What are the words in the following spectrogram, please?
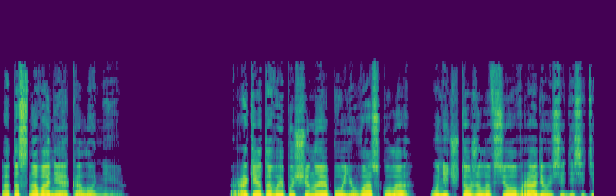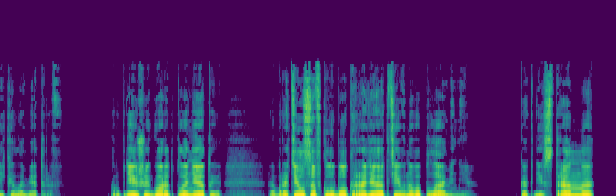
от основания колонии. Ракета, выпущенная по Юваскула, уничтожила все в радиусе 10 километров крупнейший город планеты, обратился в клубок радиоактивного пламени. Как ни странно,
